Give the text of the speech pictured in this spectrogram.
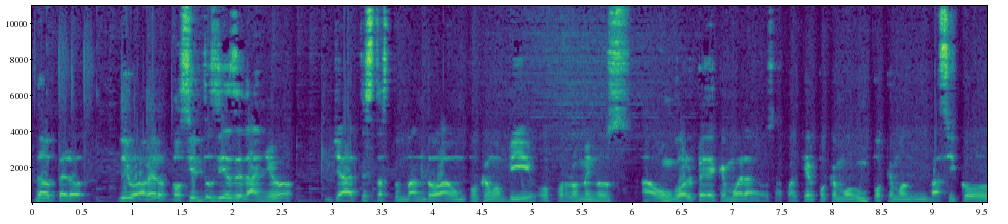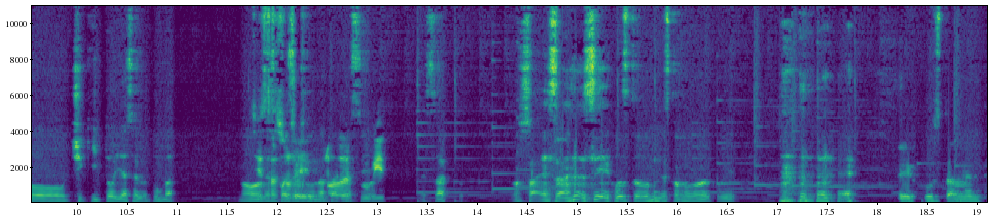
no, pero digo, a ver, 210 de daño ya te estás tumbando a un Pokémon B, o por lo menos a un golpe de que muera. O sea, cualquier Pokémon, un Pokémon básico chiquito ya se lo tumba. ¿no? Después de una Exacto. O sea, esa, sí, justo, un estornudo de tu Sí, justamente.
